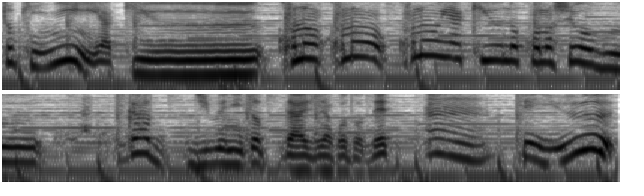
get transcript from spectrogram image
時に野球このこのこの野球のこの勝負が自分にとって大事なことでっうん、ていう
